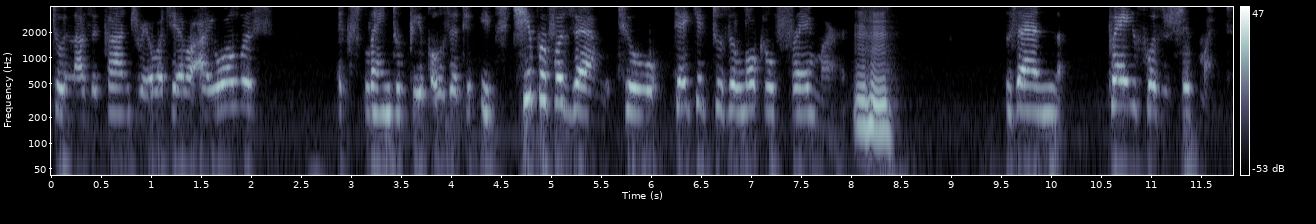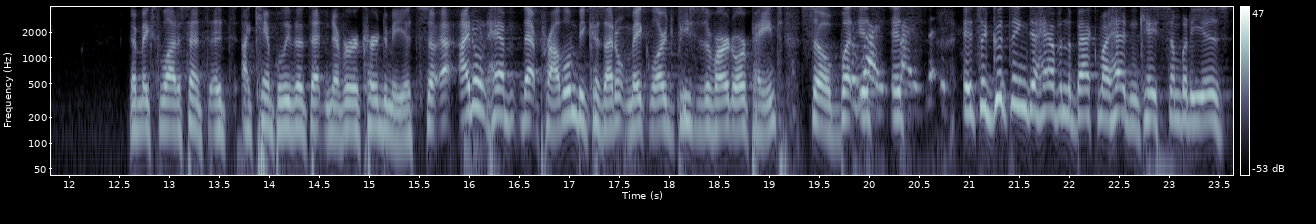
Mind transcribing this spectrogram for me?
to another country or whatever, I always explain to people that it's cheaper for them to take it to the local framer mm-hmm. than pay for the shipment. That makes a lot of sense. It's I can't believe that that never occurred to me. It's so I don't have that problem because I don't make large pieces of art or paint. So, but right, it's it's right. it's a good thing to have in the back of my head in case somebody is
